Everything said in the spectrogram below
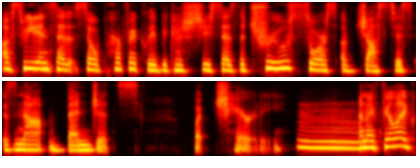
of Sweden says it so perfectly because she says the true source of justice is not vengeance, but charity. Mm. And I feel like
